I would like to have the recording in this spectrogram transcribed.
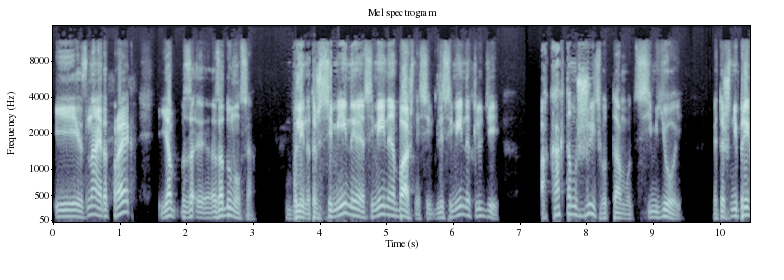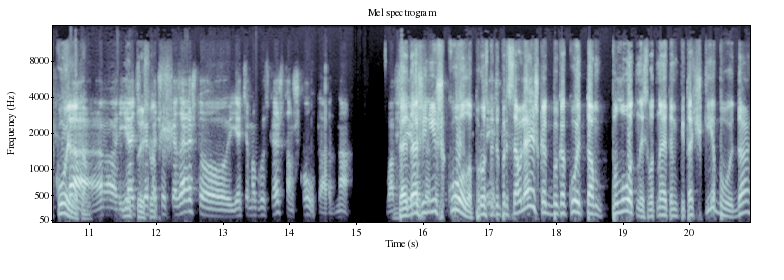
и зная этот проект, я э, задумался. Блин, это же семейная, семейная башня для семейных людей. А как там жить вот там вот с семьей? Это же не прикольно да, там. А, я ну, тебе есть, хочу сказать, что я тебе могу сказать, что там школа-то одна. да даже вот не это... школа, просто ты представляешь, как бы какой там плотность вот на этом пятачке будет, да,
